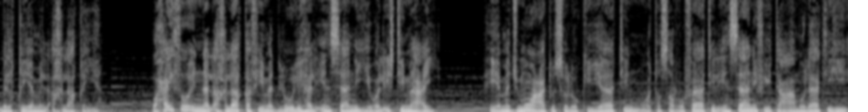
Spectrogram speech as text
بالقيم الأخلاقية. وحيث إن الأخلاق في مدلولها الإنساني والاجتماعي هي مجموعة سلوكيات وتصرفات الإنسان في تعاملاته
